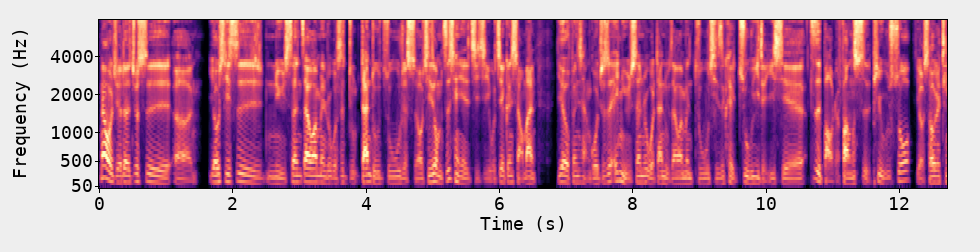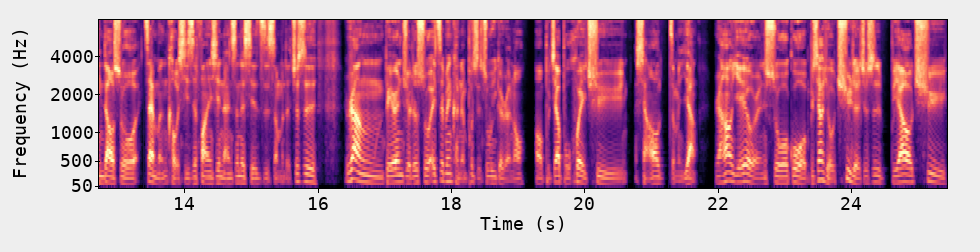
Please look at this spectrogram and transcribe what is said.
那我觉得就是呃，尤其是女生在外面，如果是独单独租屋的时候，其实我们之前也几集，我记得跟小曼也有分享过，就是诶，女生如果单独在外面租屋，其实可以注意的一些自保的方式，譬如说，有时候会听到说，在门口其实放一些男生的鞋子什么的，就是让别人觉得说，诶，这边可能不止住一个人哦，哦，比较不会去想要怎么样。然后也有人说过，比较有趣的就是不要去。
